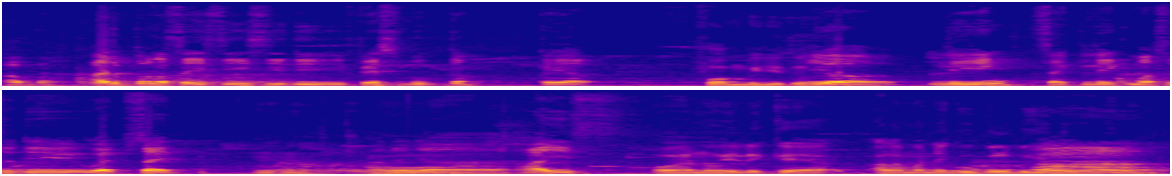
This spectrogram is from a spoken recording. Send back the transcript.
apa? Ada pernah saya isi-isi di Facebook tuh kayak Form begitu. ya link saya klik masuk di website Mm-mm. namanya AIS. Oh, anu ini kayak alamannya Google begitu. Ah.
